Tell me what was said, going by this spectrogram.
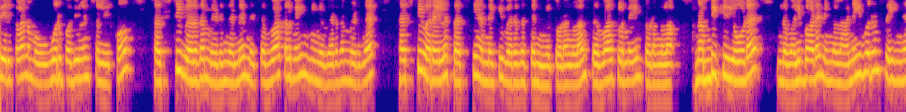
பேருக்கெல்லாம் நம்ம ஒவ்வொரு பதிவுலையும் சொல்லியிருக்கோம். சஷ்டி விரதம் எடுங்கன்னு இந்த செவ்வாய்க்கிழமையும் நீங்க விரதம் எடுங்க. சஷ்டி வரையில சஷ்டி அன்னைக்கு விரதத்தை நீங்க தொடங்கலாம். செவ்வாய்க்கிழமையும் தொடங்கலாம். நம்பிக்கையோட இந்த வழிபாடை நீங்கள் அனைவரும் செய்யுங்க.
